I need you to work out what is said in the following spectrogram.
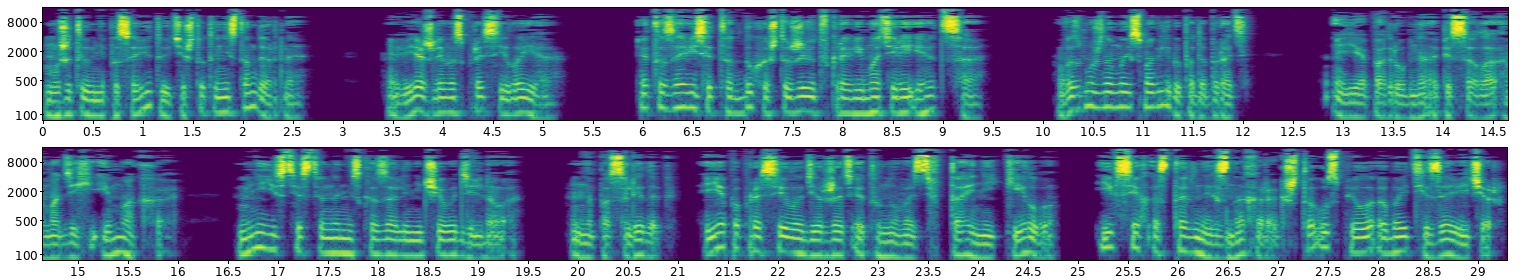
Может, вы мне посоветуете что-то нестандартное?» Вежливо спросила я. «Это зависит от духа, что живет в крови матери и отца. Возможно, мы смогли бы подобрать». Я подробно описала Амадихи и Макха. Мне, естественно, не сказали ничего дельного. Напоследок я попросила держать эту новость в тайне Келу и всех остальных знахарок, что успела обойти за вечер.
